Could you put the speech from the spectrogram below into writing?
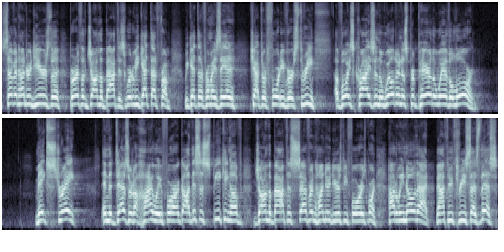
700 years, the birth of John the Baptist. Where do we get that from? We get that from Isaiah chapter 40, verse 3. A voice cries in the wilderness, Prepare the way of the Lord, make straight in the desert a highway for our God. This is speaking of John the Baptist 700 years before he was born. How do we know that? Matthew 3 says this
